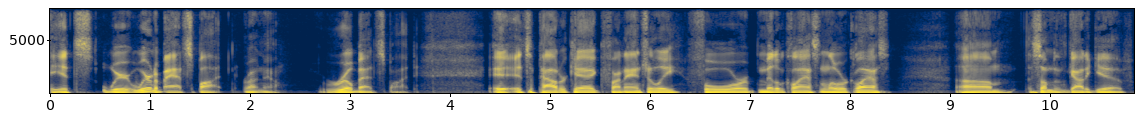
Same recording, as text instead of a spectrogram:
it's we're we're in a bad spot right now, real bad spot. It, it's a powder keg financially for middle class and lower class. Um, something's got to give,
